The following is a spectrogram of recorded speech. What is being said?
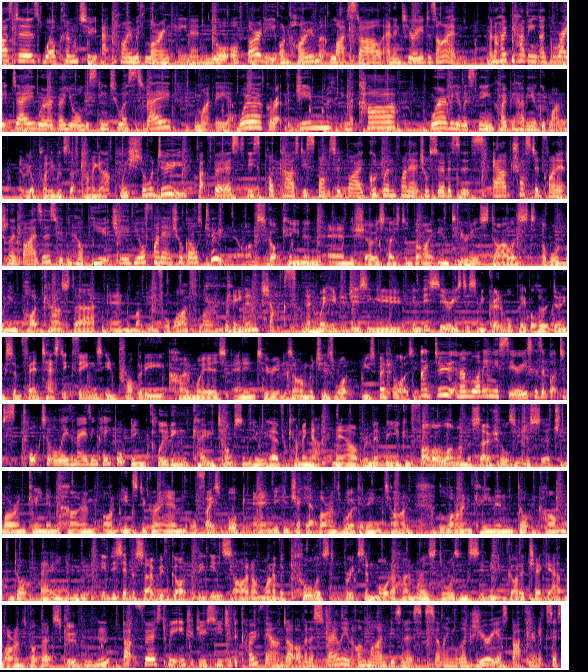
podcasters. Welcome to At Home with Lauren Keenan, your authority on home, lifestyle, and interior design. And I hope you're having a great day wherever you're listening to us today. You might be at work or at the gym, in the car, Wherever you're listening, hope you're having a good one. We've got plenty of good stuff coming up. We sure do. But first, this podcast is sponsored by Goodwin Financial Services, our trusted financial advisors who can help you achieve your financial goals too. Now, I'm Scott Keenan, and the show is hosted by interior stylist, award winning podcaster, and my beautiful wife, Lauren Keenan. Shucks. And we're introducing you in this series to some incredible people who are doing some fantastic things in property, homewares, and interior design, which is what you specialise in. I do, and I'm loving this series because I've got to just talk to all these amazing people. Including Katie Thompson, who we have coming up. Now, remember, you can follow along on the socials. You just search Lauren Keenan Home on Instagram or Facebook, and you can check out Lauren's work at any time. laurenkeenan.com.au. In this episode, we've got the inside on one of the coolest bricks and mortar homeware stores in Sydney. You've got to check out. Lauren's got that scoop. Mm-hmm. But first, we introduce you to the co founder of an Australian online business selling luxurious bathroom accessories.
